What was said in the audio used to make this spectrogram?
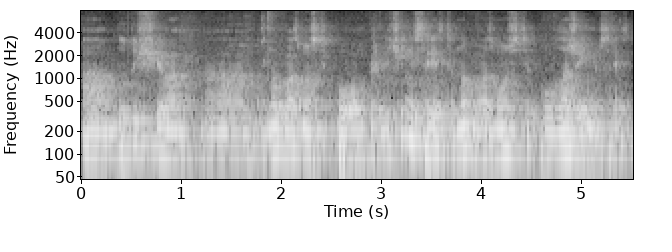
а, будущего, а, новые возможности по привлечению средств, новые возможности по вложению средств.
